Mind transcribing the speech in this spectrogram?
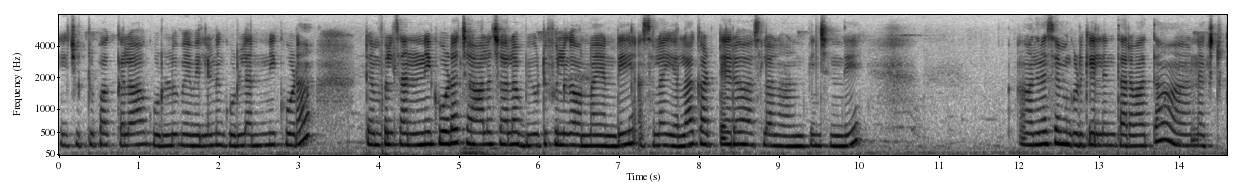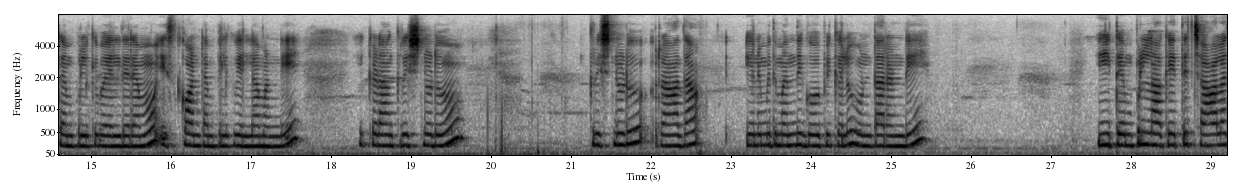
ఈ చుట్టుపక్కల గుళ్ళు మేము వెళ్ళిన గుళ్ళన్నీ కూడా టెంపుల్స్ అన్నీ కూడా చాలా చాలా బ్యూటిఫుల్గా ఉన్నాయండి. అసలు ఎలా కట్టారో అసలు అలా అనిపించింది. ఆంజనేయస్వామి గుడికి వెళ్ళిన తర్వాత నెక్స్ట్ టెంపుల్కి బయలుదేరాము. ఇస్కాన్ టెంపుల్కి వెళ్ళామండి. ఇక్కడ కృష్ణుడు కృష్ణుడు రాధ ఎనిమిది మంది గోపికలు ఉంటారండి. ఈ టెంపుల్ నాకైతే చాలా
